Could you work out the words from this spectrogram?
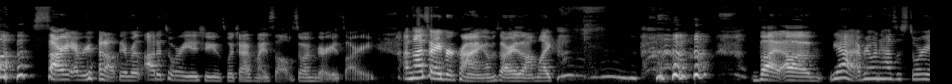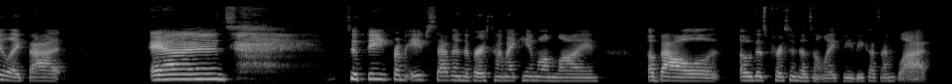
sorry everyone out there with auditory issues, which I have myself, so I'm very sorry. I'm not sorry for crying. I'm sorry that I'm like. but um, yeah, everyone has a story like that and to think from age seven, the first time I came online, about oh this person doesn't like me because i'm black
